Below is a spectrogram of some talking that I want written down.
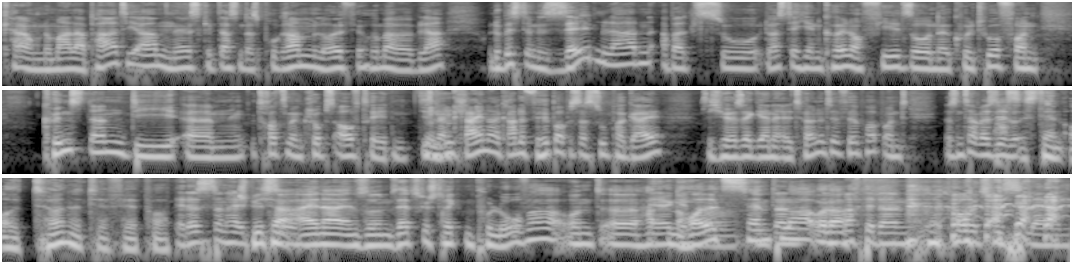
keine Ahnung, normaler Partyabend, ne? es gibt das und das Programm, läuft, wie auch immer, bla bla. Und du bist im selben Laden, aber zu, du hast ja hier in Köln auch viel so eine Kultur von, Künstlern, die ähm, trotzdem in Clubs auftreten. Die sind mhm. dann kleiner, gerade für Hip-Hop ist das super geil. Ich höre sehr gerne Alternative Hip-Hop und das sind teilweise. Was ist denn Alternative Hip-Hop? Ja, das ist dann halt. Spielt da so einer in so einem selbstgestrickten Pullover und äh, hat ja, einen genau. Holzsampler oder? macht er dann Poetry Slam.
